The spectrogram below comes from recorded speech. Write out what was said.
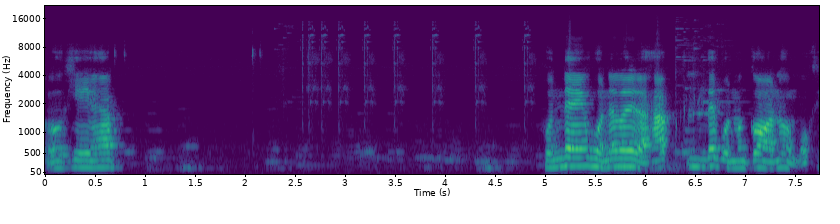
โอเคครับ ผลแดงผลอะไรเหรอครับได้ผลมังกรนะผมโอเค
